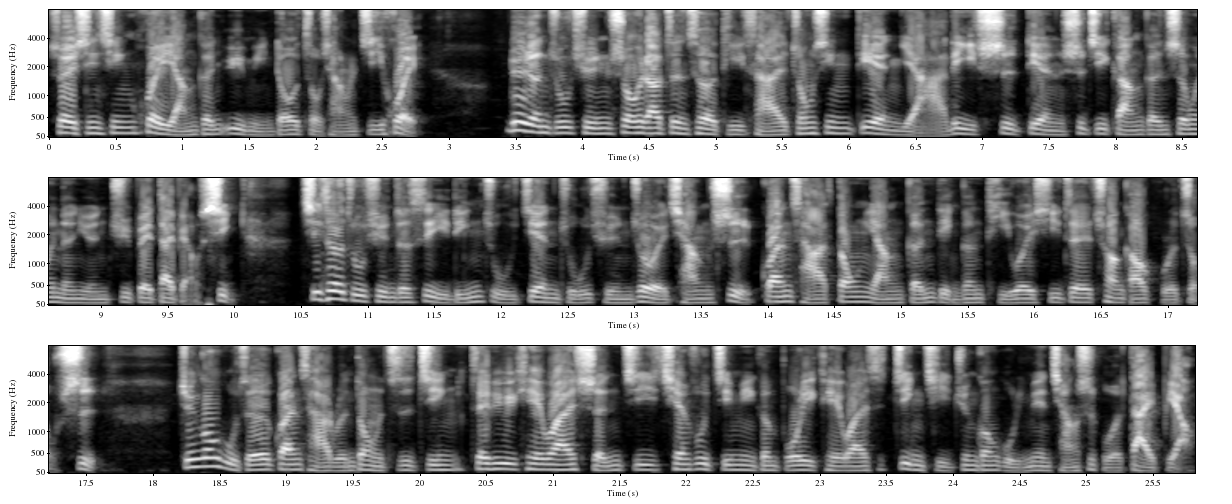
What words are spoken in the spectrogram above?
所以，新兴、惠阳跟裕民都走强的机会。绿人族群受惠到政策题材，中心电、雅力士电、世纪钢跟深威能源具备代表性。汽车族群则是以零组件族群作为强势，观察东阳、耿鼎跟体威西这些创高股的走势。军工股则是观察轮动的资金，JPPKY、神机、千富精密跟玻璃 KY 是近期军工股里面强势股的代表。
